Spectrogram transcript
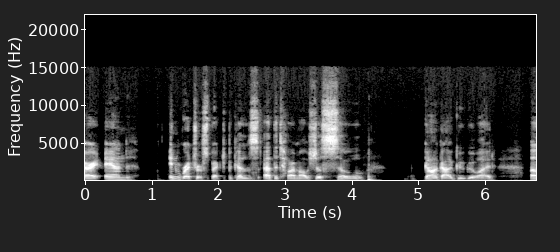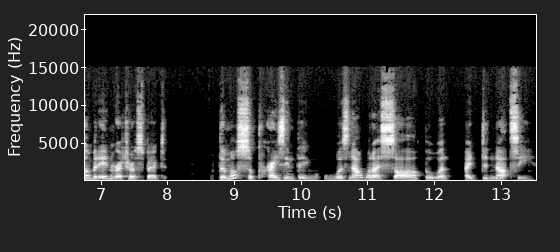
Alright, and in retrospect, because at the time I was just so gaga goo goo eyed, um, but in retrospect, the most surprising thing was not what I saw, but what I did not see.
